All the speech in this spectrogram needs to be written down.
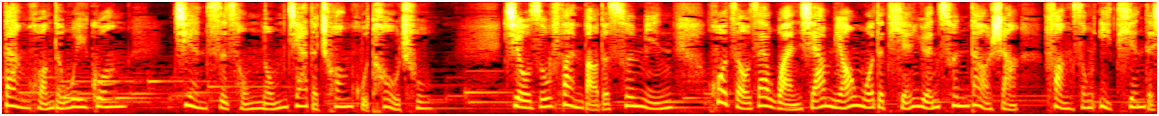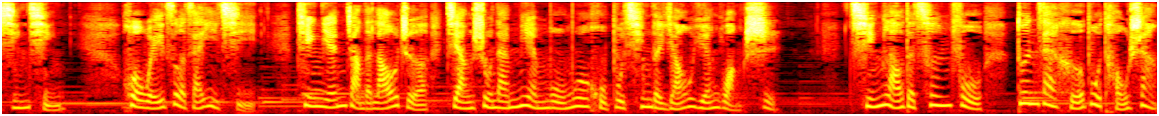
淡黄的微光渐次从农家的窗户透出。酒足饭饱的村民，或走在晚霞描摹的田园村道上，放松一天的心情；或围坐在一起，听年长的老者讲述那面目模糊不清的遥远往事。勤劳的村妇蹲在河埠头上，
